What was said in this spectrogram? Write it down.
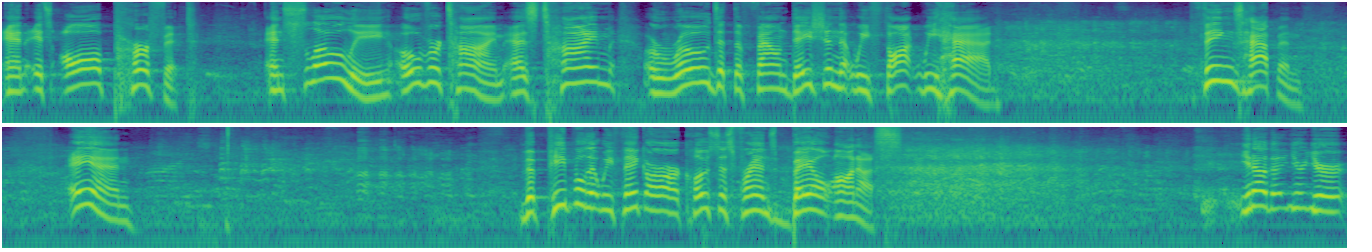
and it's all perfect and slowly, over time, as time erodes at the foundation that we thought we had, things happen. And the people that we think are our closest friends bail on us. you know, that your, your,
